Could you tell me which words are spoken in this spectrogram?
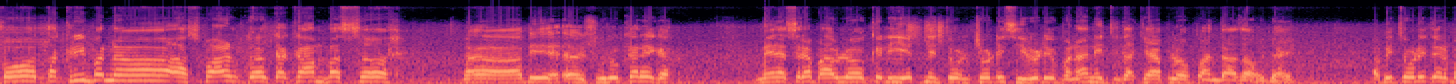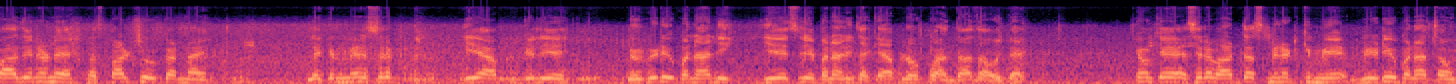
تو تقریباً اسپالٹ کا کام بس ابھی شروع کرے گا۔ میں نے صرف آپ لوگوں کے لیے اتنی چھوٹی سی ویڈیو بنانی تھی تاکہ آپ لوگوں کو اندازہ ہو جائے۔ ابھی تھوڑی دیر بعد انہوں نے اسپالٹ شروع کرنا ہے، لیکن میں نے صرف یہ آپ کے لیے جو ویڈیو بنا لی، یہ اس لیے بنا لی تاکہ آپ لوگوں کو اندازہ ہو جائے۔ کیونکہ صرف آٹھ دس منٹ کی میں ویڈیو بناتا ہوں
